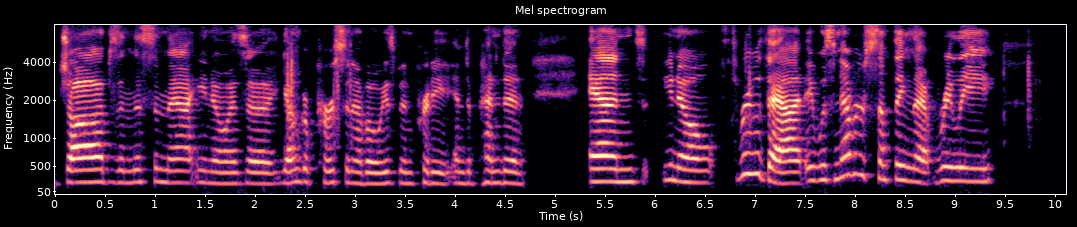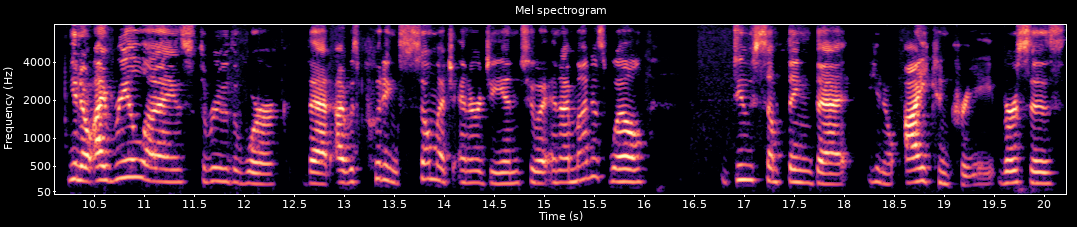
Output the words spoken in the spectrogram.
jobs and this and that. You know, as a younger person, I've always been pretty independent, and you know, through that, it was never something that really, you know, I realized through the work that I was putting so much energy into it, and I might as well do something that you know I can create versus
